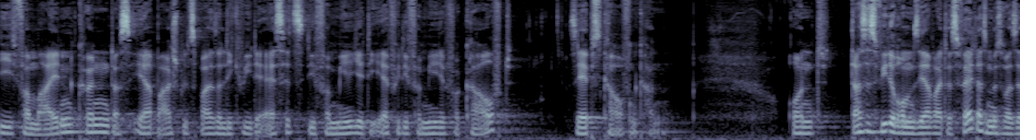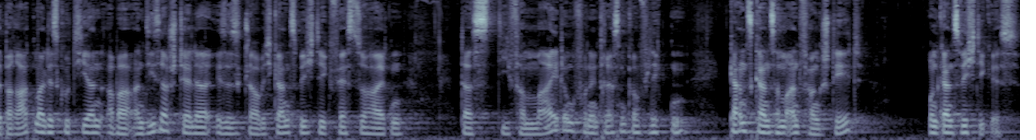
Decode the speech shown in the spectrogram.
die vermeiden können, dass er beispielsweise liquide Assets, die Familie, die er für die Familie verkauft, selbst kaufen kann. Und das ist wiederum ein sehr weites Feld, das müssen wir separat mal diskutieren, aber an dieser Stelle ist es, glaube ich, ganz wichtig festzuhalten, dass die Vermeidung von Interessenkonflikten ganz, ganz am Anfang steht und ganz wichtig ist.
